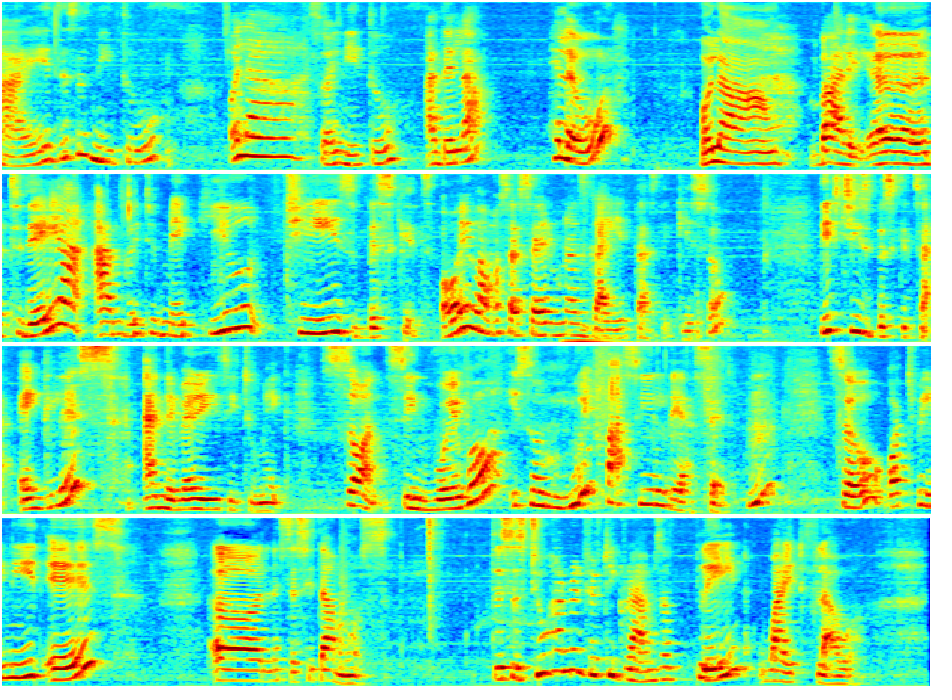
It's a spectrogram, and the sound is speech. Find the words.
Hi, this is Nitu. Hola, soy Nitu. Adela, hello. Hola. Vale, uh, today I- I'm going to make you cheese biscuits. Hoy vamos a hacer unas galletas de queso. These cheese biscuits are eggless and they're very easy to make. Son sin huevo y son muy fácil de hacer. ¿m? So what we need is, uh, necesitamos, this is 250 grams of plain white flour.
